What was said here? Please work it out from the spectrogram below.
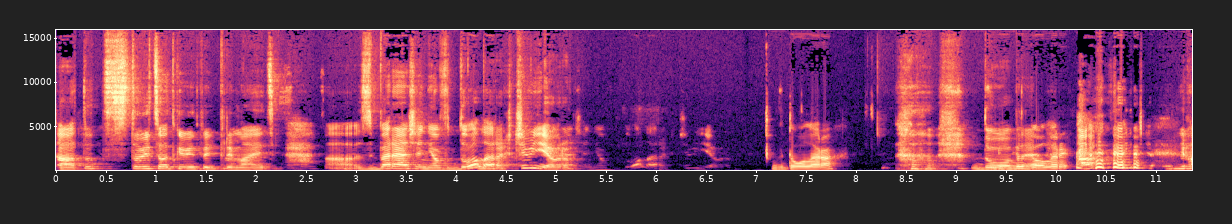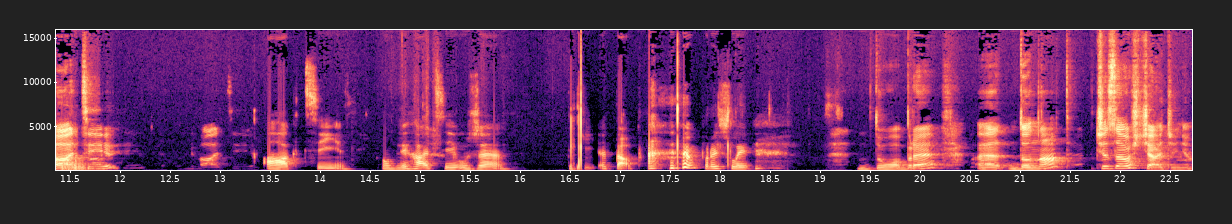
Так, тут 100% відповідь приймається. Збереження в доларах чи в євро? В доларах. Добре. Долари. Акції облігації? Акції. Облігації вже такий етап пройшли. Добре. Е, донат чи заощадження?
